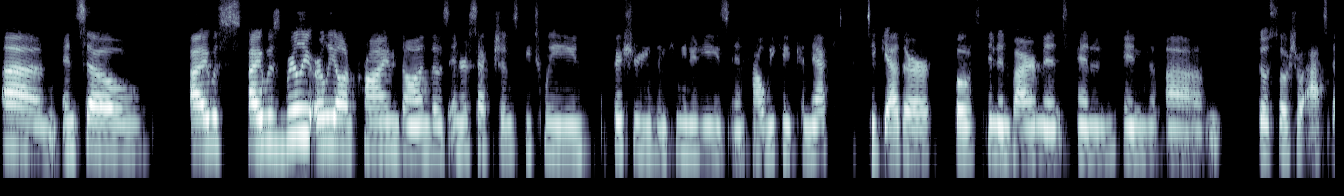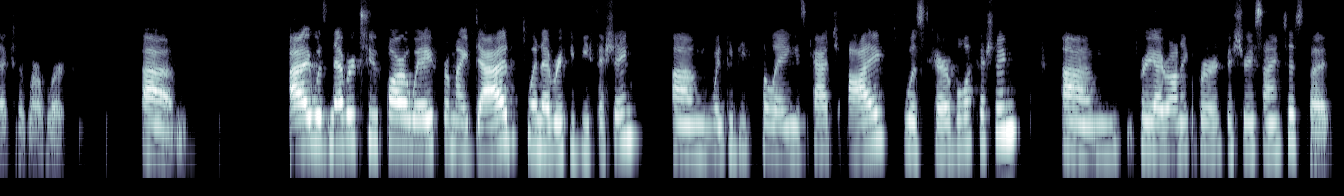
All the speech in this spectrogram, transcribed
Um, and so I was I was really early on primed on those intersections between fisheries and communities and how we can connect together both in environment and in, in um, those social aspects of our work. I was never too far away from my dad whenever he'd be fishing. Um, when he'd be filleting his catch, I was terrible at fishing. Um, pretty ironic for a fishery scientist, but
